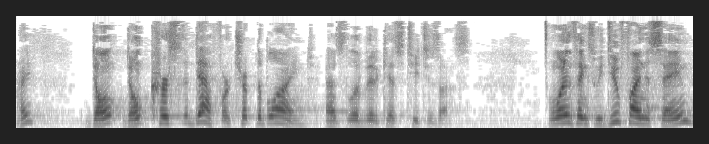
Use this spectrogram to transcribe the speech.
right? Don't, don't curse the deaf or trip the blind, as Leviticus teaches us. One of the things we do find the same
